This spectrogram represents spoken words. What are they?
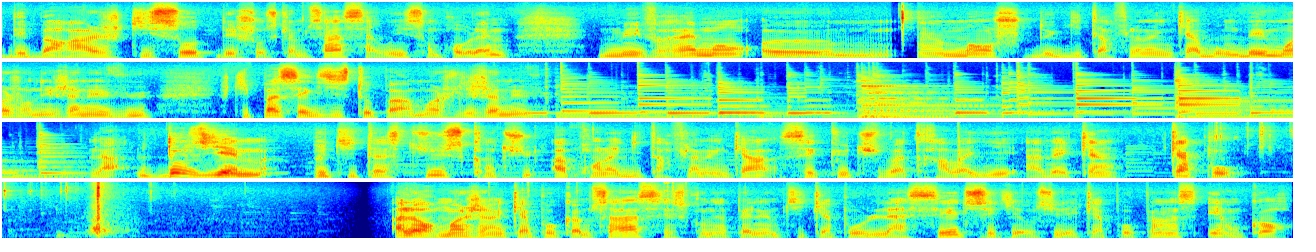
des barrages qui sautent, des choses comme ça, ça oui, sans problème. Mais vraiment, euh, un manche de guitare flamenca bombé, moi j'en ai jamais vu. Je dis pas ça n'existe pas, moi je l'ai jamais vu. La deuxième petite astuce quand tu apprends la guitare flamenca, c'est que tu vas travailler avec un capot. Alors moi j'ai un capot comme ça, c'est ce qu'on appelle un petit capot lacé, tu sais qu'il y a aussi les capots pinces, et encore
